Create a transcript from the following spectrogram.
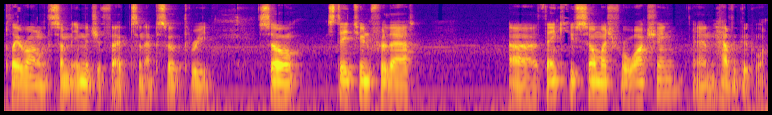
play around with some image effects in episode three. So stay tuned for that. Uh, thank you so much for watching, and have a good one.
